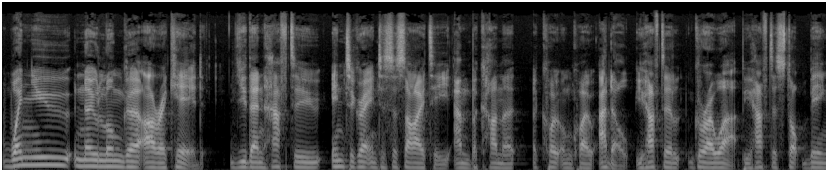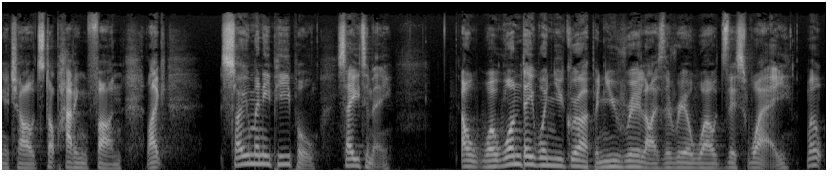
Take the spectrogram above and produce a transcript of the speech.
when you no longer are a kid, you then have to integrate into society and become a, a, quote unquote adult. You have to grow up. You have to stop being a child, stop having fun. Like, so many people say to me, Oh, well, one day when you grow up and you realize the real world's this way, well,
